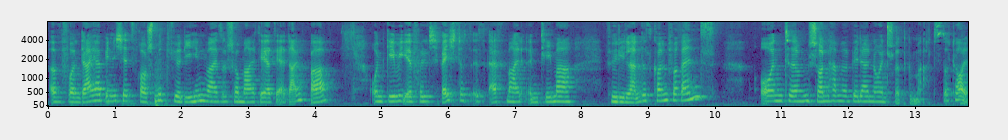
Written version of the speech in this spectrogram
Äh, von daher bin ich jetzt Frau Schmidt für die Hinweise schon mal sehr, sehr dankbar und gebe ihr völlig recht, das ist erstmal ein Thema für die Landeskonferenz. Und ähm, schon haben wir wieder einen neuen Schritt gemacht. Ist doch toll.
